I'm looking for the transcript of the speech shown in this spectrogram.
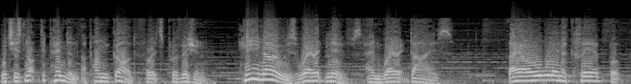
which is not dependent upon God for its provision. He knows where it lives and where it dies. They are all in a clear book.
